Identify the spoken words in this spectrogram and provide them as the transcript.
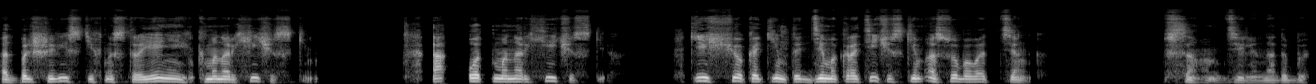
от большевистских настроений к монархическим, а от монархических к еще каким-то демократическим особого оттенка. В самом деле надо бы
